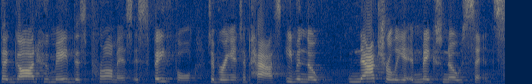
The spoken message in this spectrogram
that God, who made this promise, is faithful to bring it to pass, even though naturally it makes no sense.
